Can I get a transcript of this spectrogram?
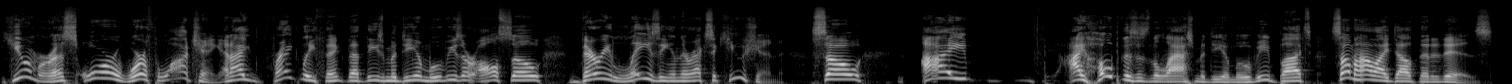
humorous or worth watching. And I frankly think that these Madea movies are also very lazy in their execution. So I I hope this is the last Madea movie, but somehow I doubt that it is.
